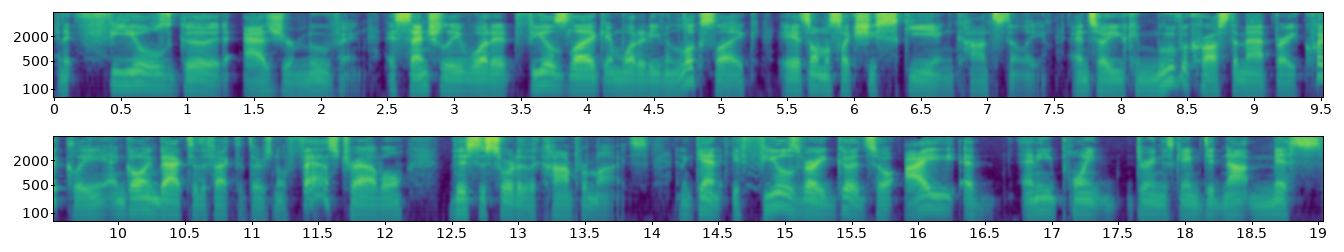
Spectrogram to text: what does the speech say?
and it feels good as you're moving. Essentially, what it feels like and what it even looks like, it's almost like she's skiing constantly. And so you can move across the map very quickly. And going back to the fact that there's no fast travel, this is sort of the compromise. And again, it feels very good. So I, at any point during this game did not miss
